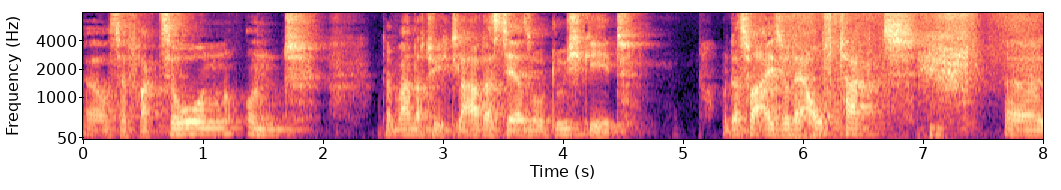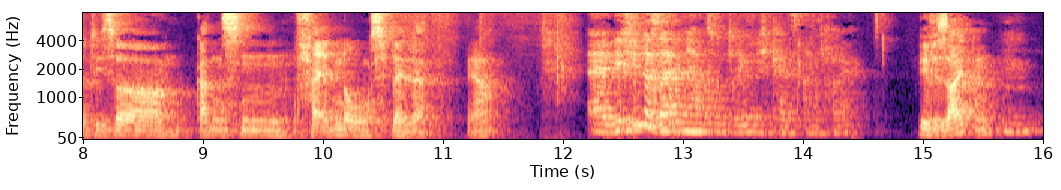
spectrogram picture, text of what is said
äh, aus der Fraktion. Und dann war natürlich klar, dass der so durchgeht. Und das war eigentlich so der Auftakt äh, dieser ganzen Veränderungswelle. Ja. Äh, wie viele Seiten hat so ein Dringlichkeitsantrag? Wie viele Seiten? Mhm.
